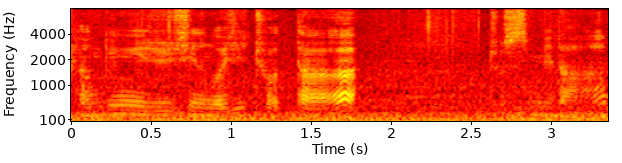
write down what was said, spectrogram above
변경해 주시는 것이 좋다. 좋습니다.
